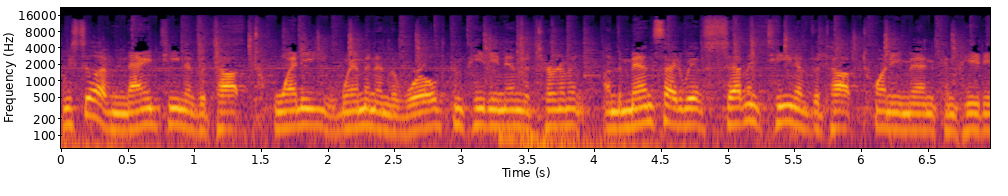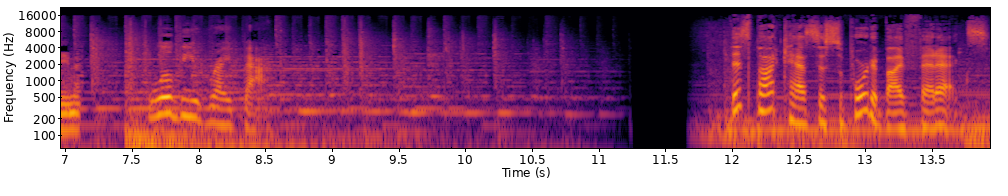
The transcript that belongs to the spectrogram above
We still have 19 of the top 20 women in the world competing in the tournament. On the men's side, we have 17 of the top 20 men competing. We'll be right back. This podcast is supported by FedEx.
